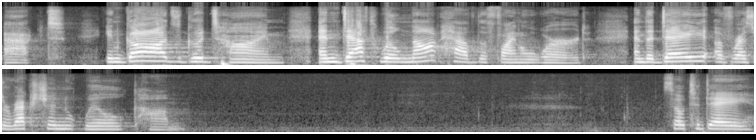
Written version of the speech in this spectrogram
act in God's good time, and death will not have the final word, and the day of resurrection will come. So today,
